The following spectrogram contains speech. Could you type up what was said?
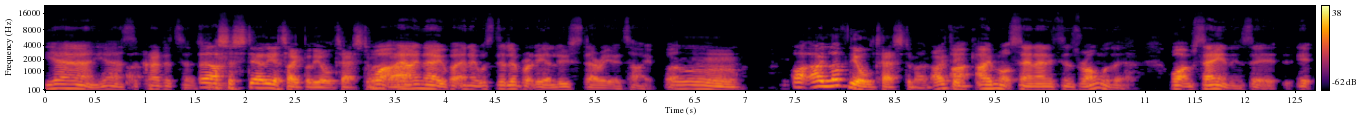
Yeah, yeah, it's accredited. That's yeah. a stereotype of the Old Testament. well, that. I know, but and it was deliberately a loose stereotype. But Mm. I, I love the Old Testament. I think. I, I'm not saying anything's wrong with it. What I'm saying is it, it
